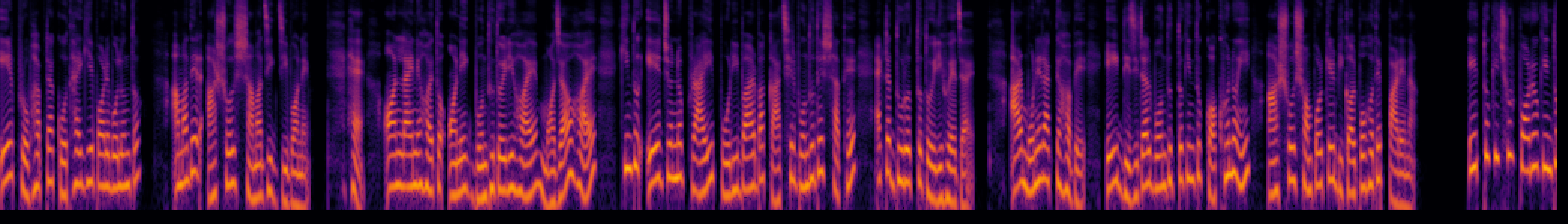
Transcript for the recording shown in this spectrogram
এর প্রভাবটা কোথায় গিয়ে পড়ে বলুন তো? আমাদের আসল সামাজিক জীবনে। হ্যাঁ অনলাইনে হয়তো অনেক বন্ধু তৈরি হয়, মজাও হয়, কিন্তু এর জন্য প্রায়ই পরিবার বা কাছের বন্ধুদের সাথে একটা দূরত্ব তৈরি হয়ে যায়। আর মনে রাখতে হবে, এই ডিজিটাল বন্ধুত্ব কিন্তু কখনোই আসল সম্পর্কের বিকল্প হতে পারে না। এত কিছুর পরেও কিন্তু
